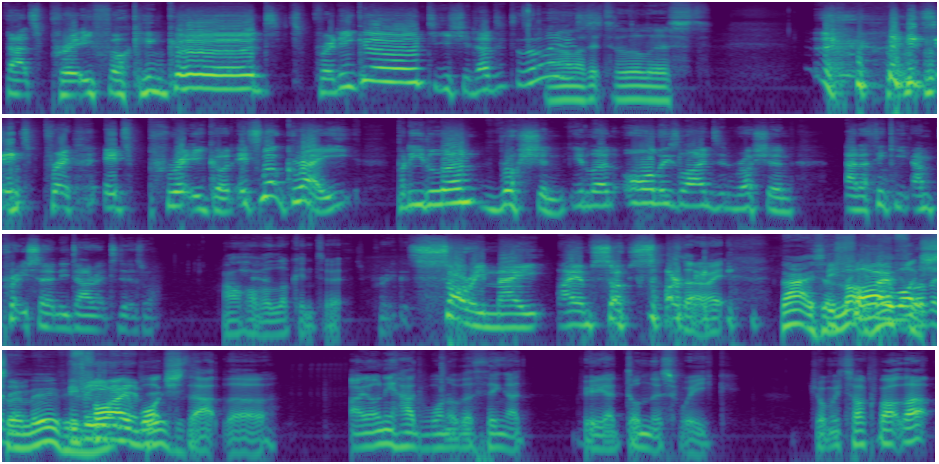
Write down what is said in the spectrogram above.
That's pretty fucking good. It's pretty good. You should add it to the list. I'll add it to the list. it's it's pretty it's pretty good. It's not great, but he learnt Russian. He learnt all these lines in Russian, and I think he I'm pretty certain he directed it as well. I'll have a look into it. Pretty good. Sorry, mate. I am so sorry. It's all right. that is a Before lot I of effort watched for a movie. before Before I Feeding watched that, though, I only had one other thing I really had done this week. Do you want me to talk about that?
